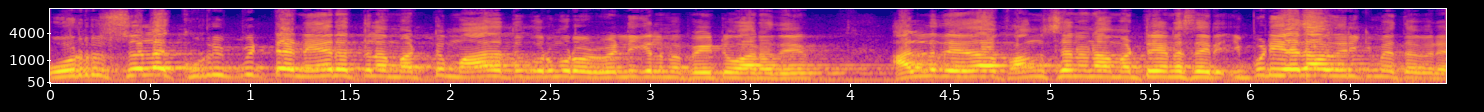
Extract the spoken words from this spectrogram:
ஒரு சில குறிப்பிட்ட நேரத்தில் மட்டும் மாதத்துக்கு ஒரு முறை ஒரு வெள்ளிக்கிழமை போயிட்டு வர்றது அல்லது ஏதாவது ஃபங்க்ஷனா மட்டும் என்ன செய்யுது இப்படி ஏதாவது இருக்குமே தவிர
